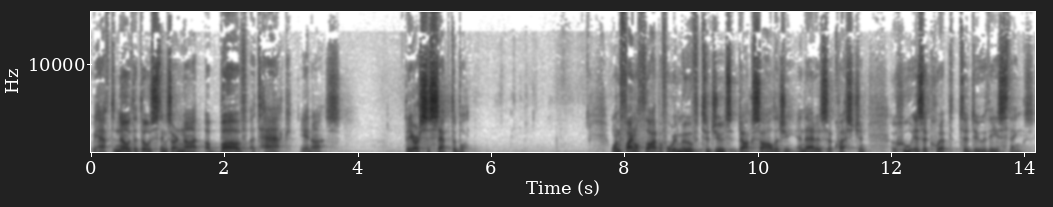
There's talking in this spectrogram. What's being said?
We have to know that those things are not above attack in us. They are susceptible. One final thought before we move to Jude's doxology, and that is a question Who is equipped to do these things?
